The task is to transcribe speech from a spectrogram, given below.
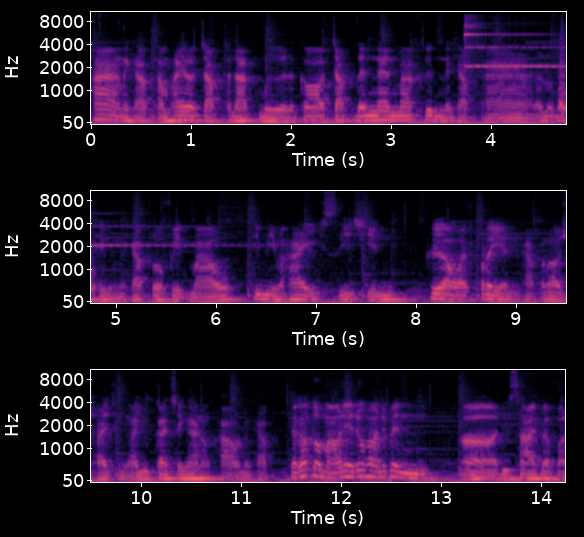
ข้างนะครับทำให้เราจับถนัดมือแล้วก็จับได้แน่นมากขึ้นนะครับอ่าแล้วรวมไปถึงนะครับตัวฟีดเมาส์ที่มีมาให้อีก 4 ชิ้น เพื่อเอาไว้เปลี่ยนครับเราใช้ถึงอายุการใช้งานของเขานะครับแล้วก็ตัวเมาส์เนี่ยด้วยความที่เป็น ดีไซน์แบบบา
